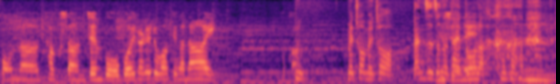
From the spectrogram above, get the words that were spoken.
こんなたくさん全部覚えられるわけがない。とか。うん没错没错，单字真的太多了。うん。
